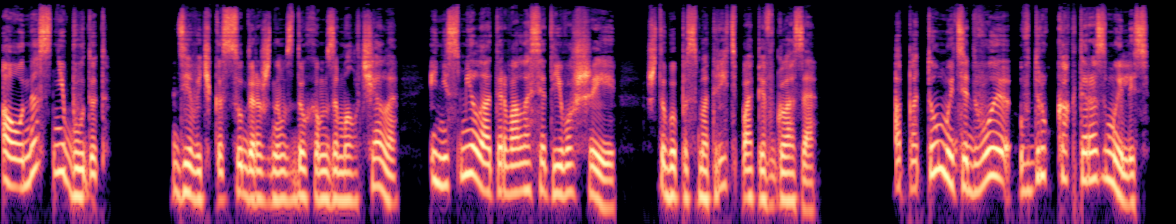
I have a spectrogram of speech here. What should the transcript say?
а у нас не будут. Девочка с судорожным вздохом замолчала и не смело оторвалась от его шеи, чтобы посмотреть папе в глаза. А потом эти двое вдруг как-то размылись,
